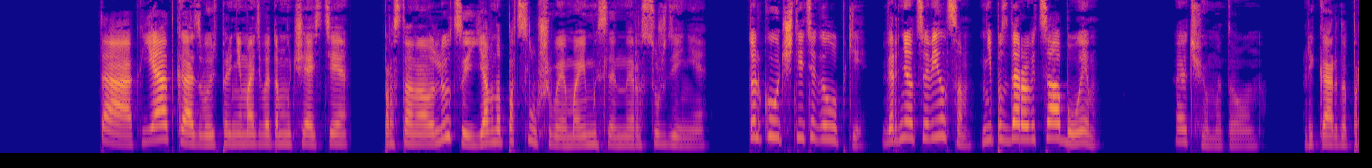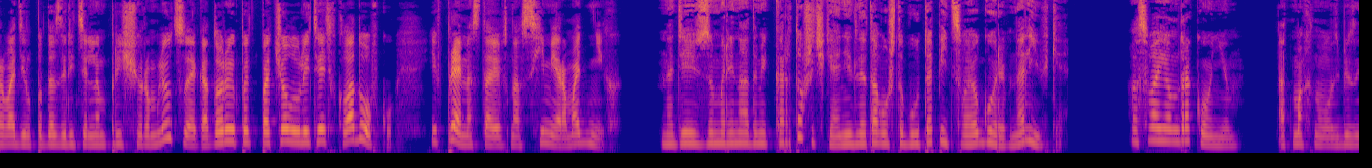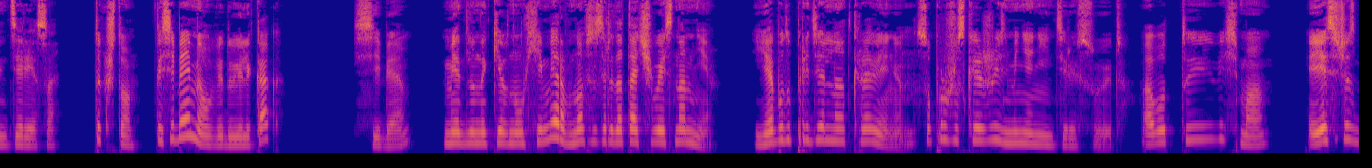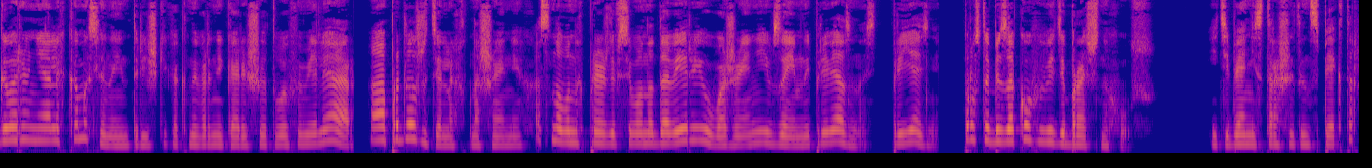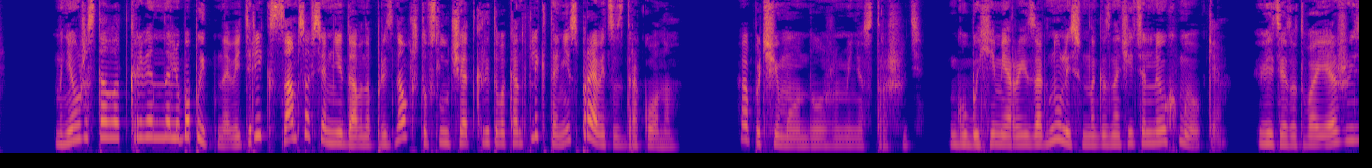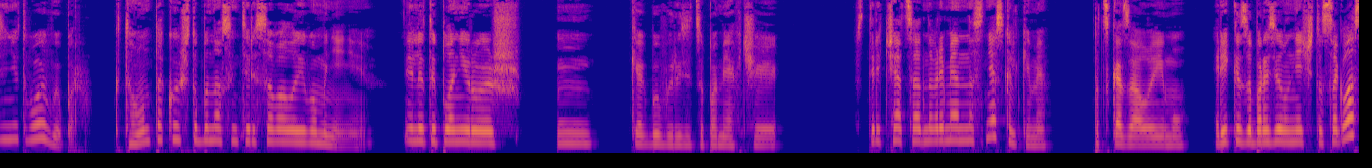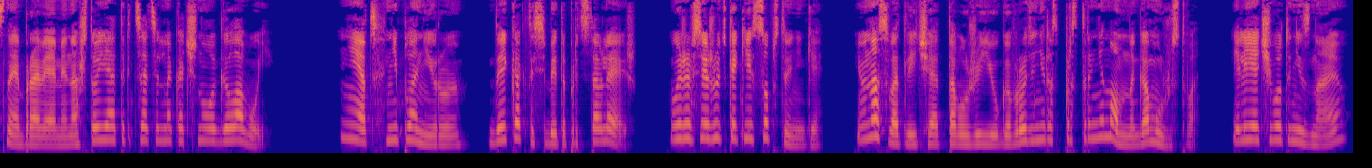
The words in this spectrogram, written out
«Так, я отказываюсь принимать в этом участие», — простонал Люций, явно подслушивая мои мысленные рассуждения. «Только учтите, голубки, вернется Вилсом, не поздоровится обоим». О чем это он? Рикардо проводил подозрительным прищуром Люция, который предпочел улететь в кладовку и впрямь оставив нас с Химером одних. Надеюсь, за маринадами картошечки, а не для того, чтобы утопить свое горе в наливке. О своем драконьем. Отмахнулась без интереса. Так что, ты себя имел в виду или как? Себя. Медленно кивнул Химер, вновь сосредотачиваясь на мне. Я буду предельно откровенен. Супружеская жизнь меня не интересует. А вот ты весьма. И я сейчас говорю не о легкомысленной интрижке, как наверняка решил твой фамилиар, а о продолжительных отношениях, основанных прежде всего на доверии, уважении и взаимной привязанности, приязни. Просто без оков в виде брачных уз. И тебя не страшит инспектор? Мне уже стало откровенно любопытно, ведь Рик сам совсем недавно признал, что в случае открытого конфликта не справится с драконом. А почему он должен меня страшить? Губы Химеры изогнулись в многозначительной ухмылке. Ведь это твоя жизнь и твой выбор. Кто он такой, чтобы нас интересовало его мнение? Или ты планируешь... как бы выразиться помягче... «Встречаться одновременно с несколькими?» — подсказала ему. Рик изобразил нечто согласное бровями, на что я отрицательно качнула головой. «Нет, не планирую. Да и как ты себе это представляешь? Вы же все жуть какие собственники. И у нас, в отличие от того же юга, вроде не распространено многомужество. Или я чего-то не знаю?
